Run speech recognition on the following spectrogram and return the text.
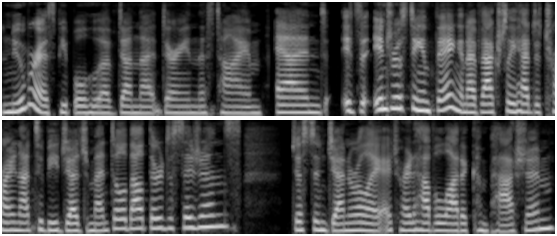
numerous people who have done that during this time. And it's an interesting thing. And I've actually had to try not to be judgmental about their decisions. Just in general, I, I try to have a lot of compassion,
